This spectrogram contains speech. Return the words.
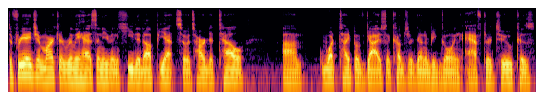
the free agent market really hasn't even heated up yet, so it's hard to tell um, what type of guys the Cubs are going to be going after too. Because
